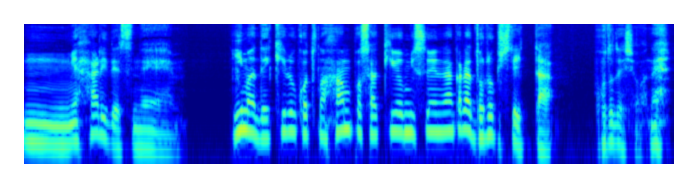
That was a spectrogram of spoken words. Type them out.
うんやはりですね今できることの半歩先を見据えながら努力していったことでしょうね。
